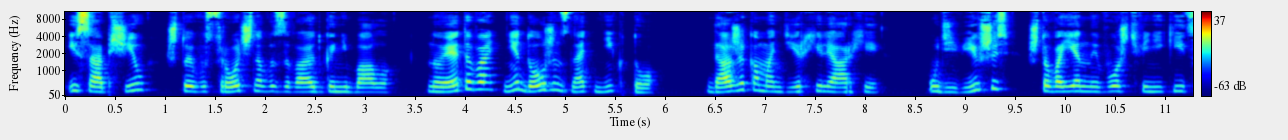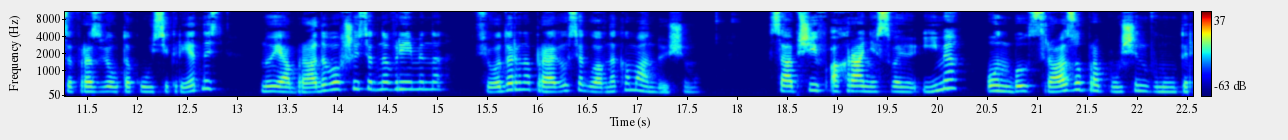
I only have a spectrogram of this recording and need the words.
и сообщил, что его срочно вызывают Ганнибалу, но этого не должен знать никто даже командир хилиархии. Удивившись, что военный вождь финикийцев развел такую секретность, но и обрадовавшись одновременно, Федор направился к главнокомандующему. Сообщив охране свое имя, он был сразу пропущен внутрь.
